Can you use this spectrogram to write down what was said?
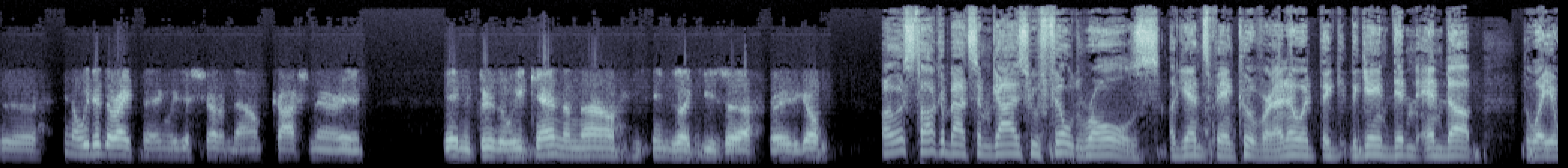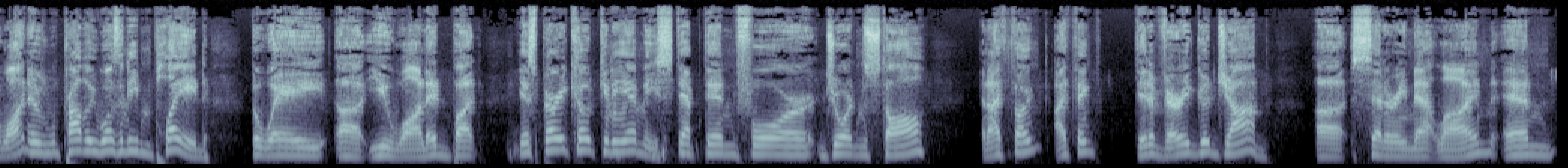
uh, you know we did the right thing. We just shut him down, precautionary, and gave him through the weekend, and now he seems like he's uh, ready to go. Well, let's talk about some guys who filled roles against Vancouver. And I know it, the, the game didn't end up the way you wanted. It probably wasn't even played the way uh, you wanted. But yes, Jesperi Kotkaniemi stepped in for Jordan Staal, and I think I think did a very good job uh, centering that line. And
